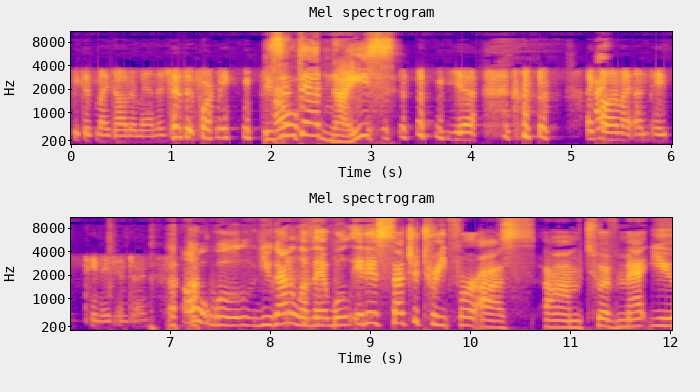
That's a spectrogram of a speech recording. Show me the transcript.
because my daughter manages it for me. isn't that nice? yeah. I call her my unpaid teenage intern. Oh, well, you got to love that. Well, it is such a treat for us um, to have met you.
